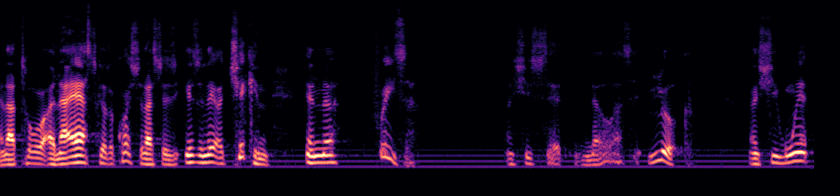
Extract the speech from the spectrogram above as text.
And I told her, and I asked her the question. I said, Isn't there a chicken in the freezer? And she said, No. I said, Look. And she went,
